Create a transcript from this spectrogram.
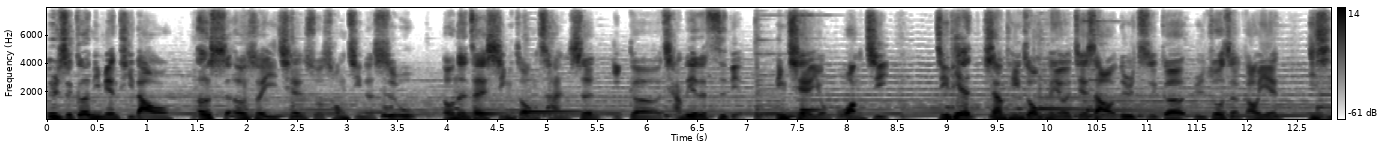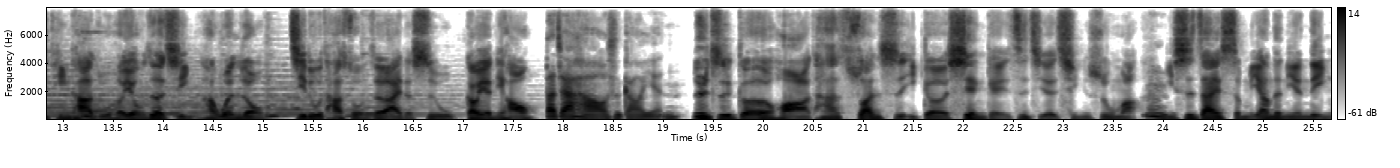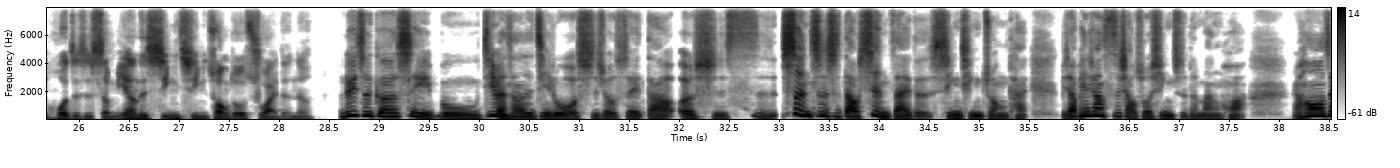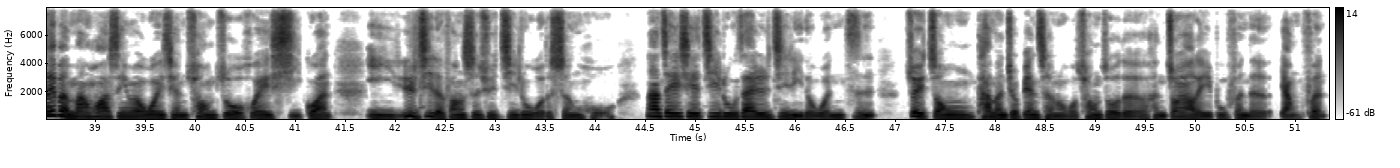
绿之歌里面提到哦，二十二岁以前所憧憬的事物。都能在心中产生一个强烈的刺点，并且永不忘记。今天向听众朋友介绍《绿之歌》与作者高岩，一起听他如何用热情和温柔记录他所热爱的事物。高岩，你好。大家好，我是高岩。日之歌》的话，它算是一个献给自己的情书嘛？嗯，你是在什么样的年龄或者是什么样的心情创作出来的呢？《绿之歌》是一部基本上是记录我十九岁到二十四，甚至是到现在的心情状态，比较偏向私小说性质的漫画。然后这一本漫画是因为我以前创作会习惯以日记的方式去记录我的生活，那这一些记录在日记里的文字。最终，他们就变成了我创作的很重要的一部分的养分。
